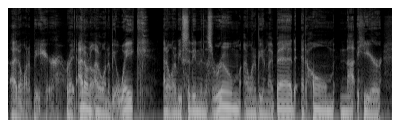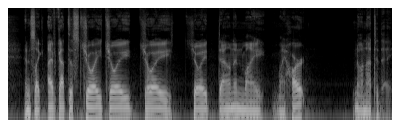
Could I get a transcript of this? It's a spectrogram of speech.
I don't want to be here, right? I don't know. I don't want to be awake. I don't want to be sitting in this room. I want to be in my bed, at home, not here. And it's like, I've got this joy, joy, joy, joy down in my my heart. No, not today.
